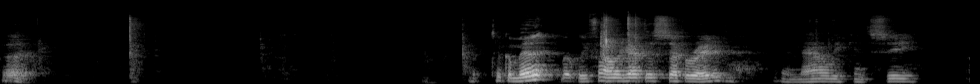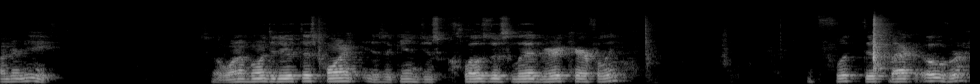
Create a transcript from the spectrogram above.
Good. It took a minute, but we finally got this separated, and now we can see underneath. So what I'm going to do at this point is again just close this lid very carefully. Flip this back over.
